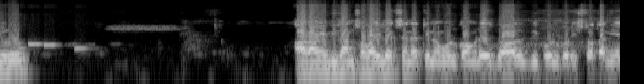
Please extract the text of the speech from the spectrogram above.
জুড়ুন। আগামী বিধানসভা ইলেকশনে তৃণমূল কংগ্রেস দল বিপুল গরিষ্ঠতা নিয়ে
